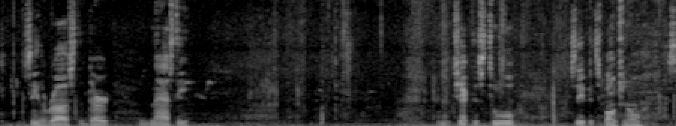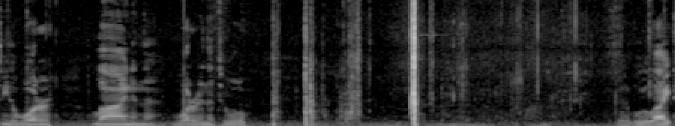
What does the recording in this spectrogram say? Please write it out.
You can see the rust, the dirt, nasty. I'm gonna check this tool, see if it's functional. See the water line and the water in the tool. Got a blue light.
